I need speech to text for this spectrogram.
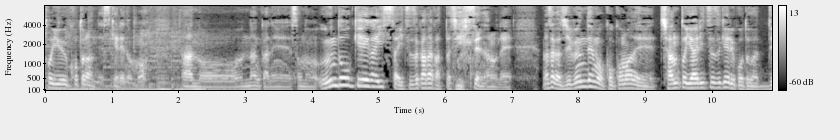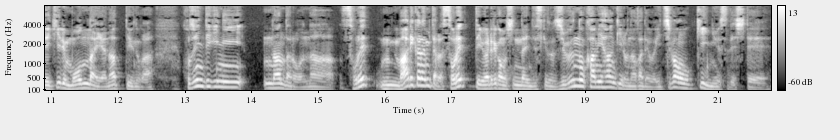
ということなんですけれども、あのなんかね、その運動系が一切続かなかった人生なので、まさか自分でもここまでちゃんとやり続けることができるもんなんやなっていうのが、個人的になんだろうな、それ、周りから見たらそれって言われるかもしれないんですけど、自分の上半期の中では一番大きいニュースでして、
